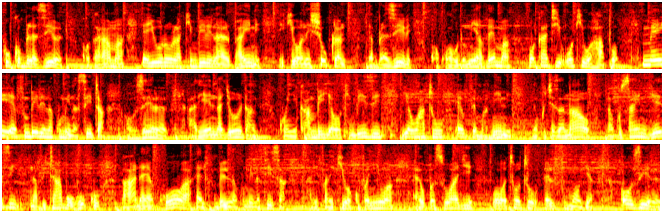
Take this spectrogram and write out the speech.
huko Brazil kwa gharama ya euro laki mbili na arobaini ikiwa ni shukran ya Brazil kwa kuwahudumia vema wakati wakiwa hapo. Mei 2016 Ozil alienda Jordan kwenye kambi ya wakimbizi ya watu elfu themanini na kucheza nao na kusaini jezi na vitabu, huku baada ya kuoa 2019 alifanikiwa kufanyiwa upasuaji wa watoto elfu moja. Ozil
